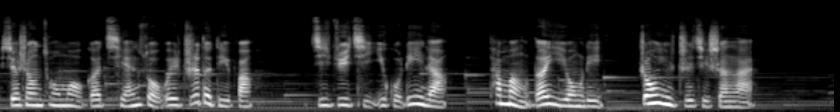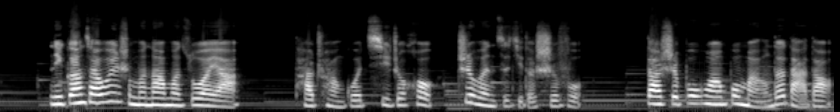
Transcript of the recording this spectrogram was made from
学生从某个前所未知的地方积聚起一股力量，他猛地一用力，终于直起身来。你刚才为什么那么做呀？他喘过气之后。质问自己的师傅，大师不慌不忙地答道：“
